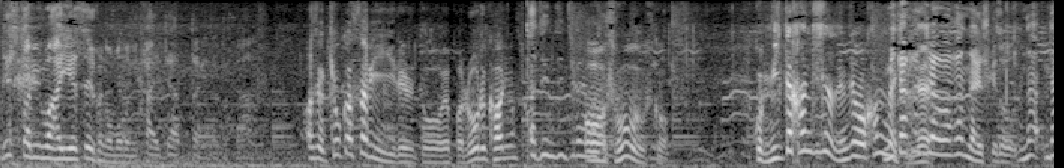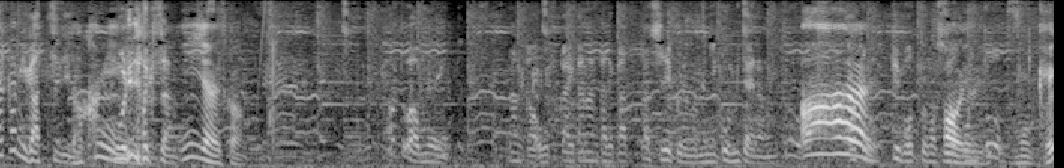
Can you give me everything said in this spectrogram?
でスタビも ISF のものに変えてあったりだとか。あそう強化スタビ入れるとやっぱロール変わりますか？あ全然違いああそうですか。これ見た感じじゃ全然わかんない見ですね。た感じは分かんないですけどな中身がっつり。中身盛りだくさん。いいじゃないですか。あとはもうなんかオフ会かなんかで買ったシェイクルのミニコンみたいなのとああとピボットのスああいやローコンともう結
